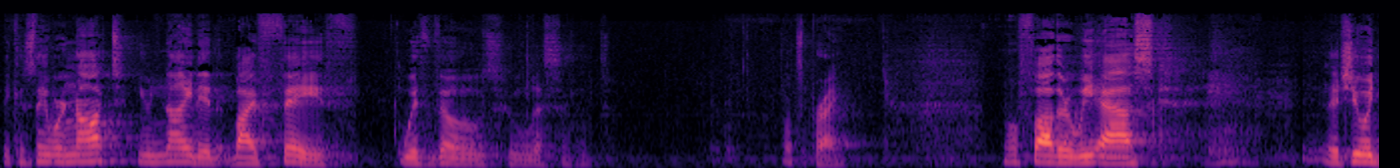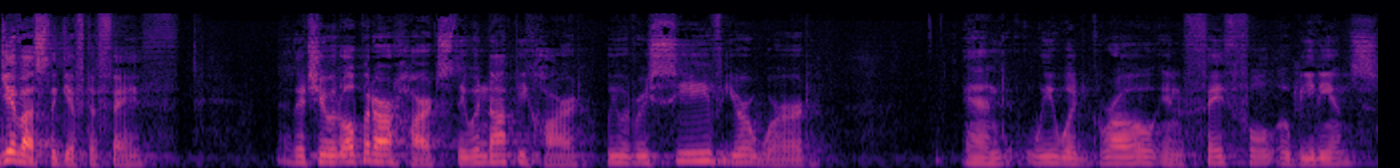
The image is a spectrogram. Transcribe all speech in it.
because they were not united by faith with those who listened. Let's pray. Well, Father, we ask that you would give us the gift of faith, that you would open our hearts, they would not be hard. We would receive your word, and we would grow in faithful obedience,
